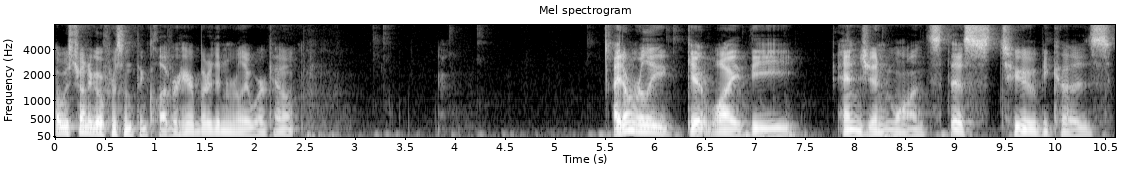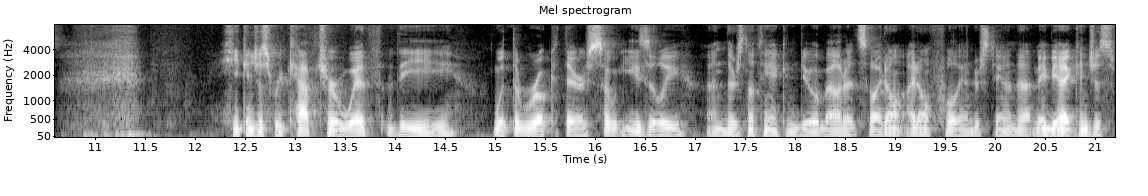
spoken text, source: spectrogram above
I was trying to go for something clever here, but it didn't really work out. I don't really get why the engine wants this too, because he can just recapture with the with the rook there so easily and there's nothing I can do about it. So I don't I don't fully understand that. Maybe I can just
